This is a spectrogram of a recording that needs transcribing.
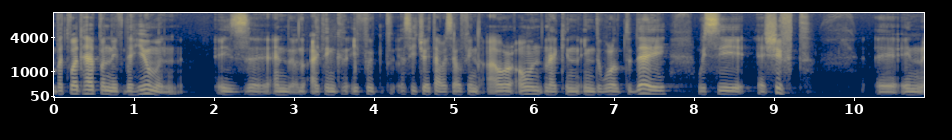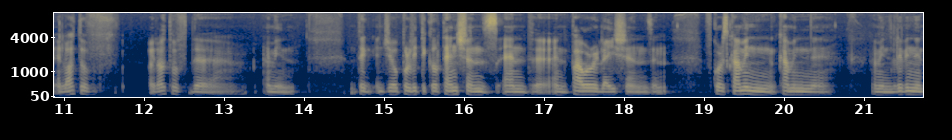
But what happens if the human is uh, and uh, I think if we situate ourselves in our own like in, in the world today, we see a shift uh, in a lot of a lot of the I mean the geopolitical tensions and uh, and power relations and of course coming coming uh, I mean living in,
